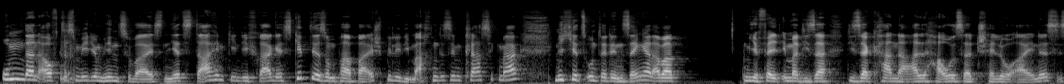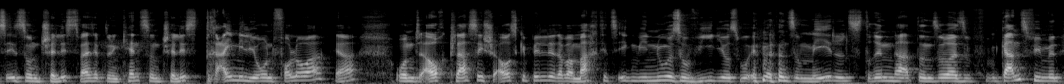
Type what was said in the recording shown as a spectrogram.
um dann auf das Medium hinzuweisen. Jetzt dahingehend die Frage, es gibt ja so ein paar Beispiele, die machen das im Klassikmarkt, nicht jetzt unter den Sängern, aber mir fällt immer dieser, dieser Kanal Hauser Cello ein. Es ist so ein Cellist, weiß nicht, ob du den kennst, so ein Cellist, drei Millionen Follower, ja, und auch klassisch ausgebildet, aber macht jetzt irgendwie nur so Videos, wo immer dann so Mädels drin hat und so, also ganz viel mit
